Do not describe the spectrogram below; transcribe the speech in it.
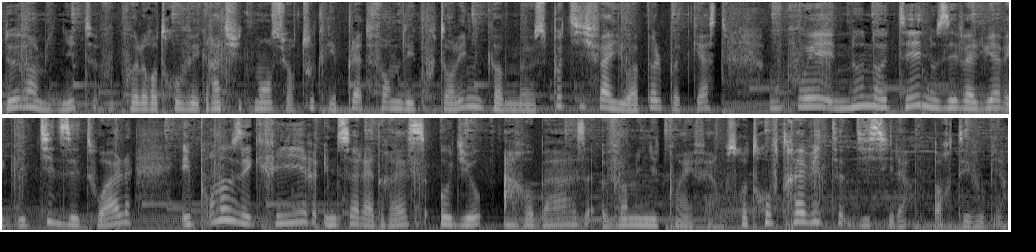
de 20 minutes. Vous pouvez le retrouver gratuitement sur toutes les plateformes d'écoute en ligne comme Spotify ou Apple Podcast. Vous pouvez nous noter, nous évaluer avec des petites étoiles. Et pour nous écrire, une seule adresse audio 20minutes.fr. On se retrouve très vite d'ici là. Portez-vous bien.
